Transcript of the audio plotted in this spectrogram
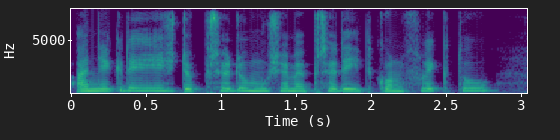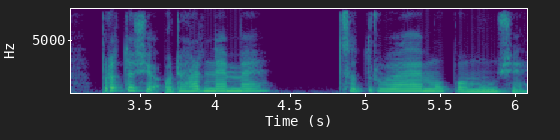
a někdy již dopředu můžeme předejít konfliktu, protože odhadneme, co druhému pomůže.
